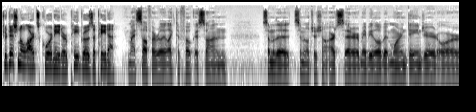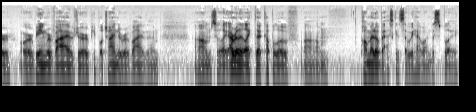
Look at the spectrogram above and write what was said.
Traditional arts coordinator Pedro Zapata. Myself, I really like to focus on some of the Seminole traditional arts that are maybe a little bit more endangered or or being revived or people trying to revive them. Um, so like I really like the couple of um, palmetto baskets that we have on display.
